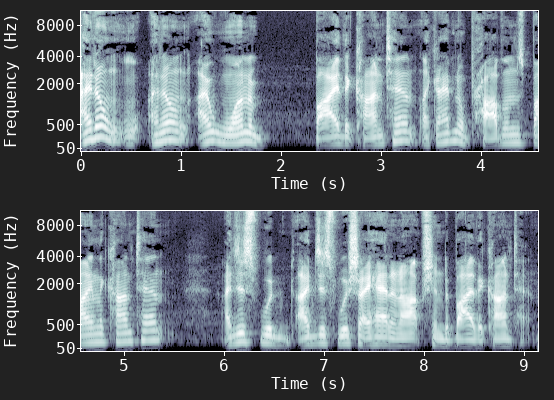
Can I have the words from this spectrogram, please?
I don't. I don't. I want to buy the content. Like I have no problems buying the content. I just would. I just wish I had an option to buy the content.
